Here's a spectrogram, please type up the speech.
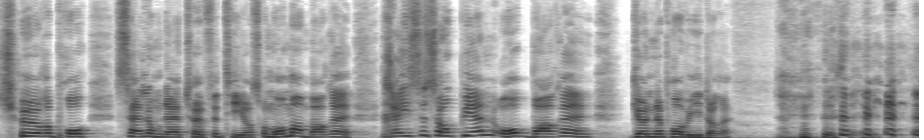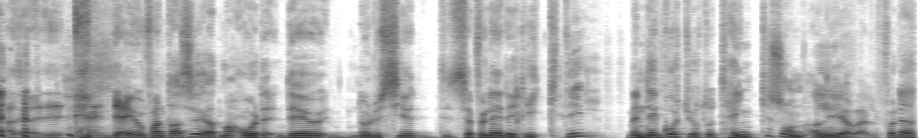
kjøre på selv om det er tøffe tider. Så må man bare reise seg opp igjen og bare gønne på videre. altså, det er jo fantastisk at man, Og det, det, er jo, når du sier Selvfølgelig er det riktig, men det er godt gjort å tenke sånn allikevel. For det,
